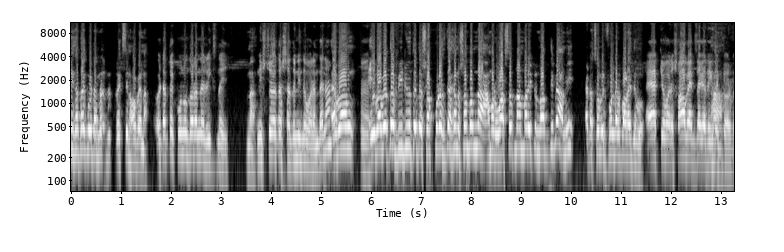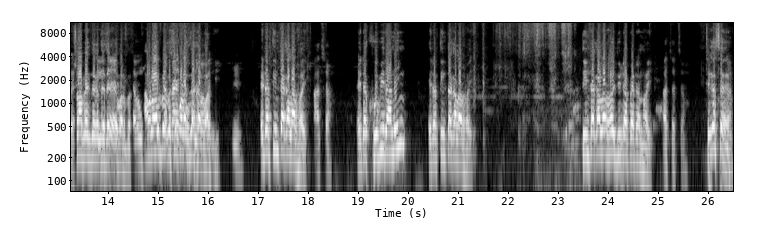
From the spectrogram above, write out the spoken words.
লেখা থাকবে ওটা রেক্সিন হবে না। ওইটাতে কোনো ধরনের রিস্ক নেই। না। নিশ্চয়তার সাথে নিতে পারেন তাই না? এবং হ্যাঁ। এইভাবে তো ভিডিওতে তো সব প্রোডাক্ট দেখানো সম্ভব না। আমার হোয়াটসঅ্যাপ নাম্বার একটু নক দিবে আমি একটা ছবির ফোল্ডার পাঠাই দেবো। একেবারে সব এক জায়গা থেকে হ্যাঁ, দেখতে পারবে। সব এক জায়গাতে ঠিক আছে? দেখতে পারবে। আমরা অল্প কিছু প্রোডাক্ট দেখাবো আর কি। এটার তিনটা কালার হয়। আচ্ছা। এটা খুবই রানিং এটার তিনটা কালার হয়। তিনটা কালার হয় দুইটা প্যাটার্ন হয়। আচ্ছা আচ্ছা। ঠিক আছে? হ্যাঁ।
